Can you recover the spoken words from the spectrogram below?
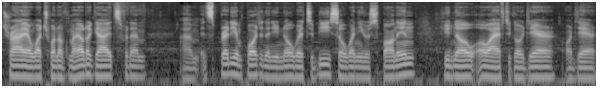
try and watch one of my other guides for them. Um, it's pretty important that you know where to be so when you spawn in you know oh I have to go there or there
